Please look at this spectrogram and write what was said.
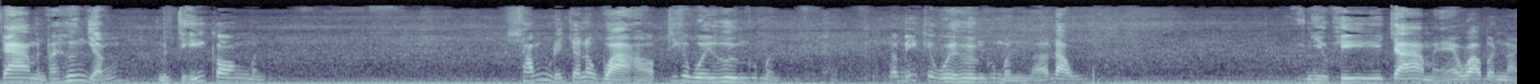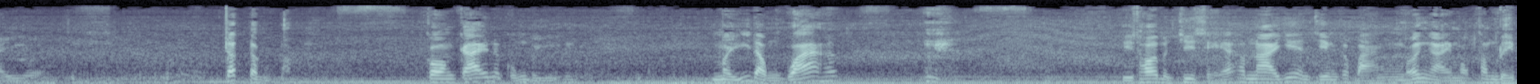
cha mình phải hướng dẫn. Mình chỉ con mình. Sống để cho nó hòa hợp với cái quê hương của mình. Nó biết cái quê hương của mình ở đâu. Nhiều khi cha mẹ qua bên này rất cần tập con cái nó cũng bị mỹ đồng quá hết. Thì thôi mình chia sẻ hôm nay với anh chị em các bạn mỗi ngày một thông điệp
